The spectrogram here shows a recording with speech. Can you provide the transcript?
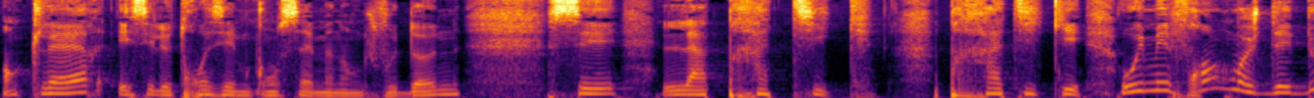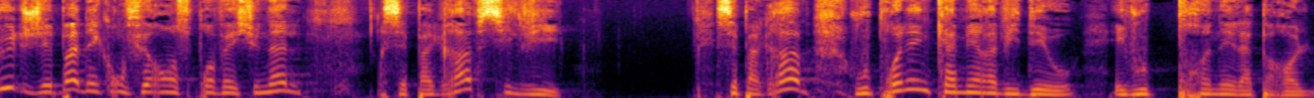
En clair, et c'est le troisième conseil maintenant que je vous donne, c'est la pratique. Pratiquer. Oui, mais Franck, moi je débute, j'ai pas des conférences professionnelles. C'est pas grave, Sylvie. C'est pas grave. Vous prenez une caméra vidéo et vous prenez la parole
